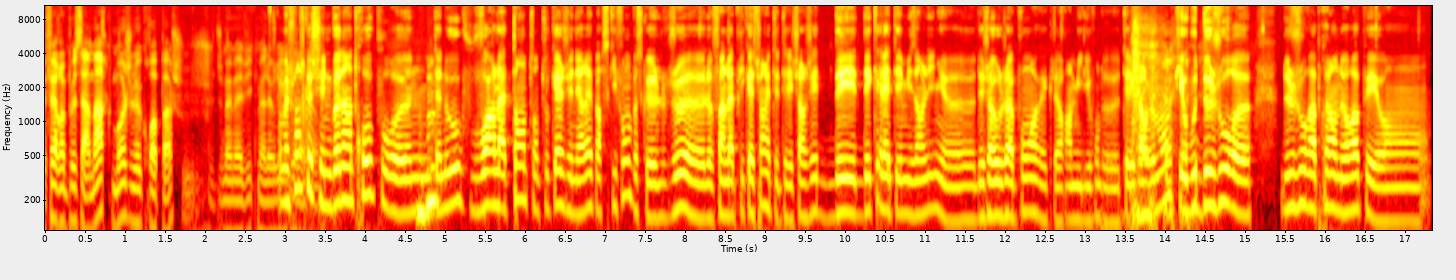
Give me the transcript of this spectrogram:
de faire un peu sa marque Moi, je le crois pas. Je suis, je suis du même avis que Mallory. Mais je pense que c'est une bonne intro pour euh, Mhm. Nintendo, voir l'attente en tout cas générée par ce qu'ils font, parce que le jeu, euh, enfin l'application a été téléchargée dès, dès qu'elle a été mise en ligne, euh, déjà au Japon avec leur 1 million de téléchargements, puis au bout de deux jours, euh, deux jours après en Europe et en,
